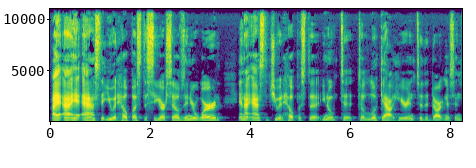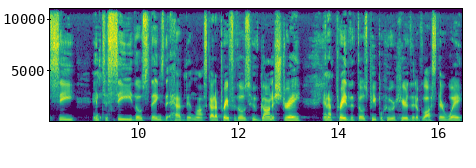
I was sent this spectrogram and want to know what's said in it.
I, I ask that you would help us to see ourselves in your word, and I ask that you would help us to, you know, to to look out here into the darkness and see and to see those things that have been lost. God, I pray for those who've gone astray, and I pray that those people who are here that have lost their way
